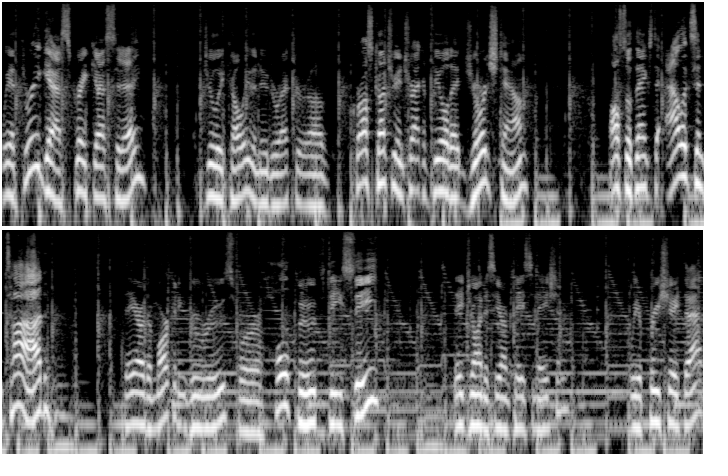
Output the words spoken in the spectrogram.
We had three guests, great guests today. Julie Culley, the new director of cross country and track and field at Georgetown. Also, thanks to Alex and Todd. They are the marketing gurus for Whole Foods DC. They joined us here on Pace Nation. We appreciate that.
